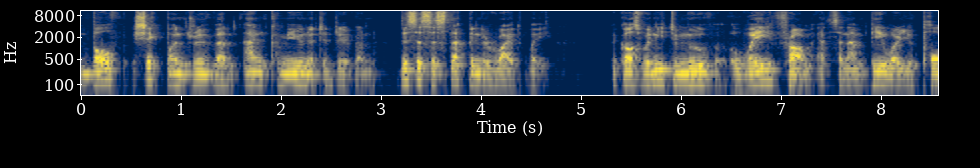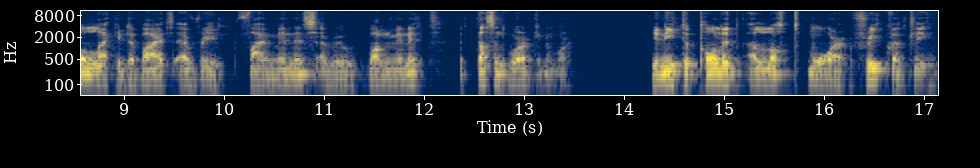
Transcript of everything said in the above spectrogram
both checkpoint driven and community driven. This is a step in the right way because we need to move away from SNMP where you pull like a device every five minutes, every one minute. It doesn't work anymore. You need to pull it a lot more frequently.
